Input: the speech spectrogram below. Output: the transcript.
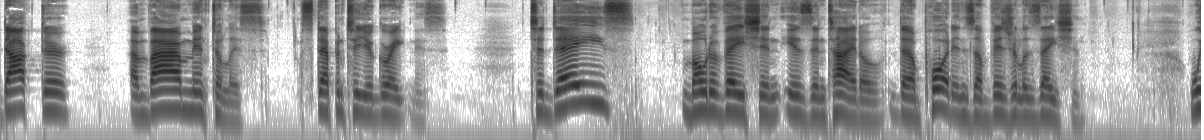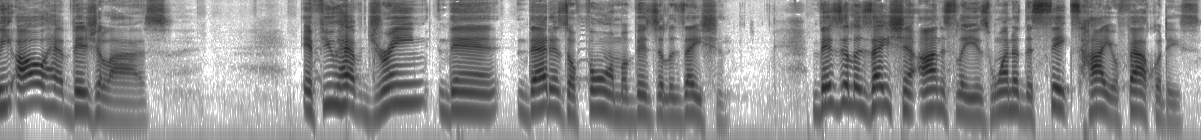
doctor, environmentalist, step into your greatness. Today's motivation is entitled The Importance of Visualization. We all have visualized. If you have dreamed, then that is a form of visualization. Visualization, honestly, is one of the six higher faculties.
